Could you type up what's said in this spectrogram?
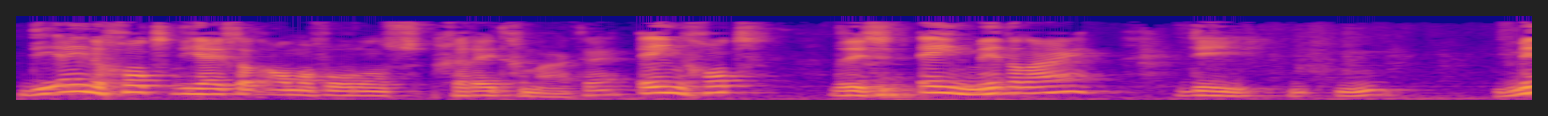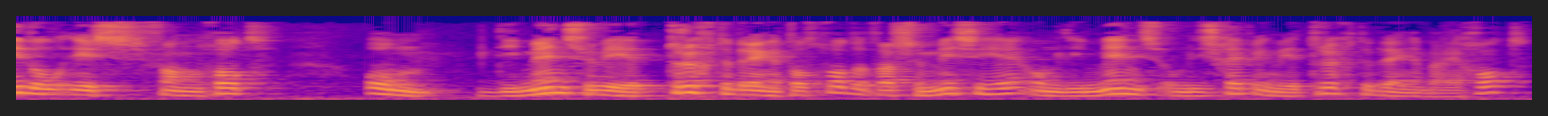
die ene God die heeft dat allemaal voor ons gereed gemaakt. Hè? Eén God, er is één middelaar die middel is van God om die mensen weer terug te brengen tot God. Dat was zijn missie, hè? om die mens, om die schepping weer terug te brengen bij God.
